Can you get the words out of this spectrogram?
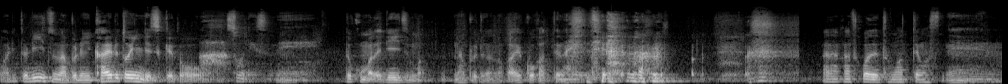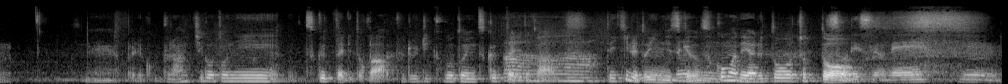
割とリーズナブルに変えるといいんですけどああそうですね。どこまでリーズナブルなのかよく分かってないんで。なかなかそこで止まってますね,、ぱりこうブランチごとに作ったりとかプルリクごとに作ったりとかあできるといいんですけど、うんうん。そこまでやるとちょっーそうとですよね。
